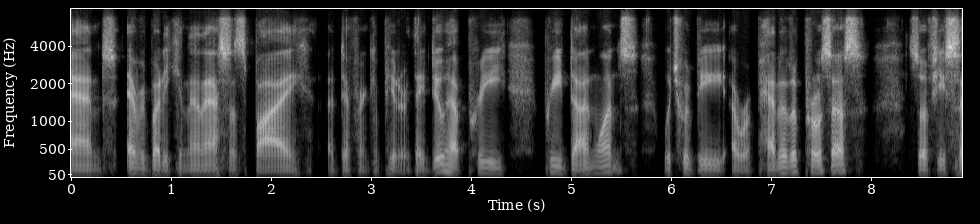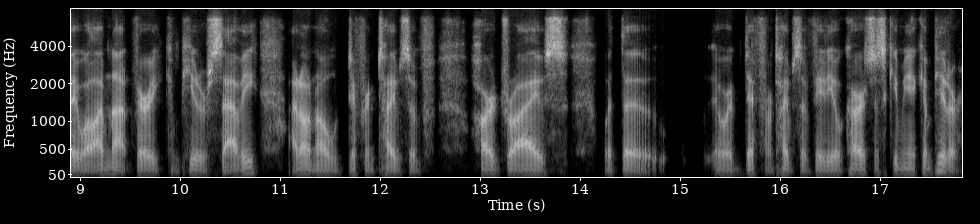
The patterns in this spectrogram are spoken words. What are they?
and everybody can in essence buy a different computer. They do have pre pre done ones, which would be a repetitive process. So if you say, well, I'm not very computer savvy, I don't know different types of hard drives with the or different types of video cards, just give me a computer.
